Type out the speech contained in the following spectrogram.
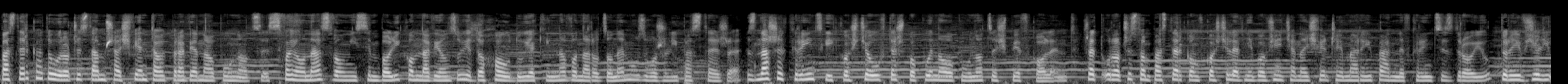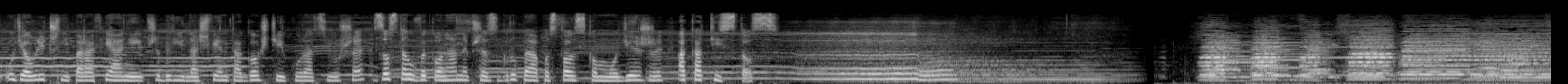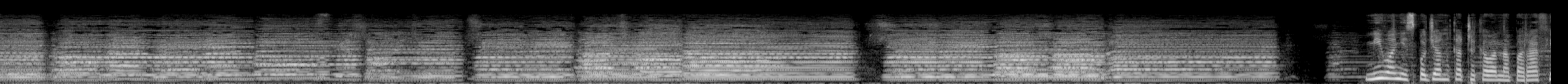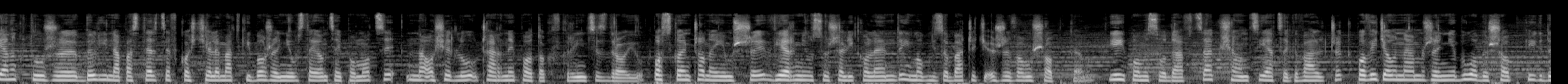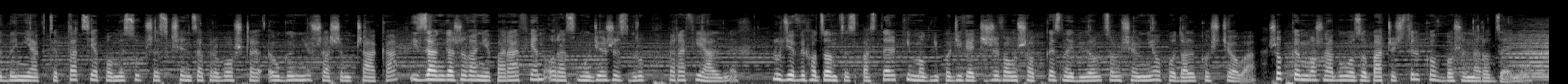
Pasterka to uroczysta msza święta odprawiana o północy. Swoją nazwą i symboliką nawiązuje do hołdu, jaki nowonarodzonemu złożyli pasterze. Z naszych kryńskich kościołów też popłynął o północy śpiew kolęd. Przed uroczystą pasterką w kościele w niebowzięcia Najświętszej Maryi Panny w Kryńcy Zdroju, której wzięli udział liczni parafianie i przybyli na święta goście i kuracjusze, został wykonany przez grupę apostolską młodzieży Akatistos. Miła niespodzianka czekała na parafian, którzy byli na pasterce w kościele Matki Bożej Nieustającej Pomocy na osiedlu Czarny Potok w Krynicy Zdroju. Po skończonej mszy wierni usłyszeli kolendy i mogli zobaczyć żywą szopkę. Jej pomysłodawca, ksiądz Jacek Walczyk, powiedział nam, że nie byłoby szopki, gdyby nie akceptacja pomysłu przez księdza proboszcza Eugeniusza Szymczaka i zaangażowanie parafian oraz młodzieży z grup parafialnych. Ludzie wychodzący z pasterki mogli podziwiać żywą szopkę znajdującą się nieopodal kościoła. Szopkę można było zobaczyć tylko w Boże Narodzenie.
